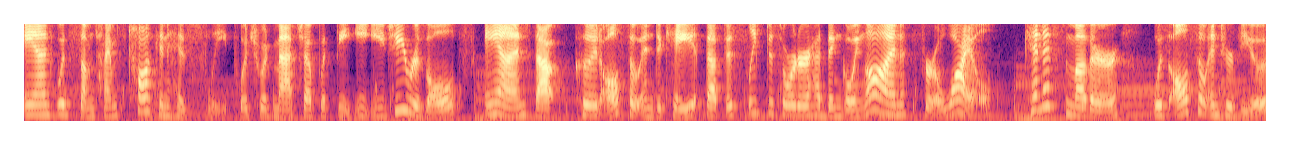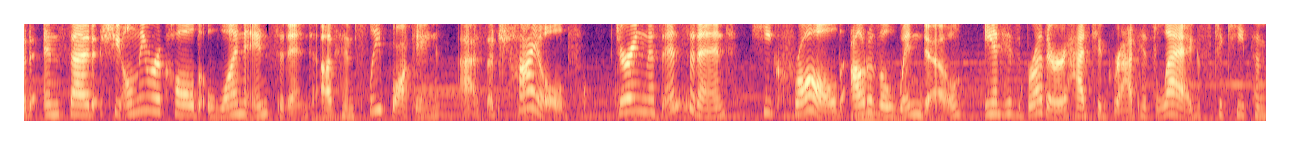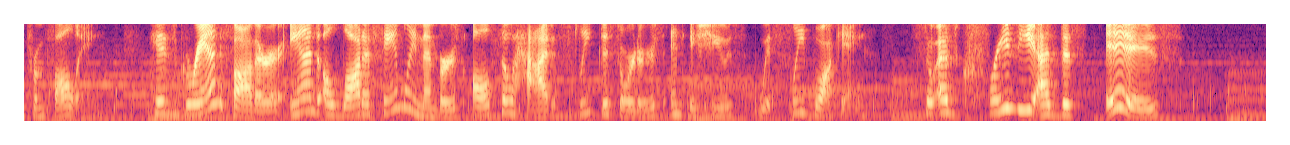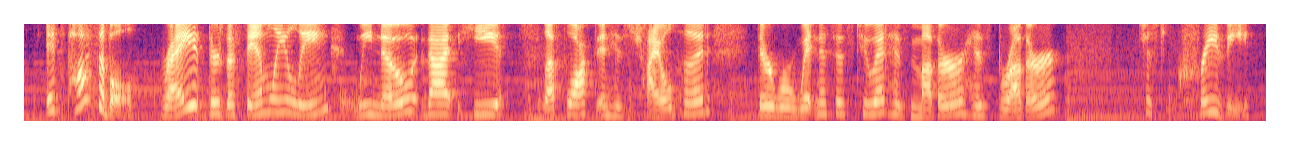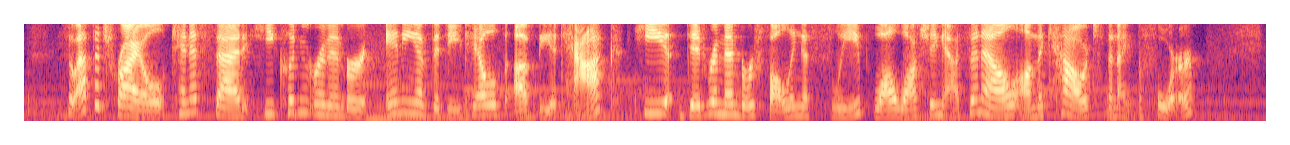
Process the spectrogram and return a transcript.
and would sometimes talk in his sleep, which would match up with the EEG results, and that could also indicate that this sleep disorder had been going on for a while. Kenneth's mother was also interviewed and said she only recalled one incident of him sleepwalking as a child. During this incident, he crawled out of a window, and his brother had to grab his legs to keep him from falling. His grandfather and a lot of family members also had sleep disorders and issues with sleepwalking. So, as crazy as this is, it's possible, right? There's a family link. We know that he sleptwalked in his childhood. There were witnesses to it his mother, his brother. Just crazy. So at the trial, Kenneth said he couldn't remember any of the details of the attack. He did remember falling asleep while watching SNL on the couch the night before.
